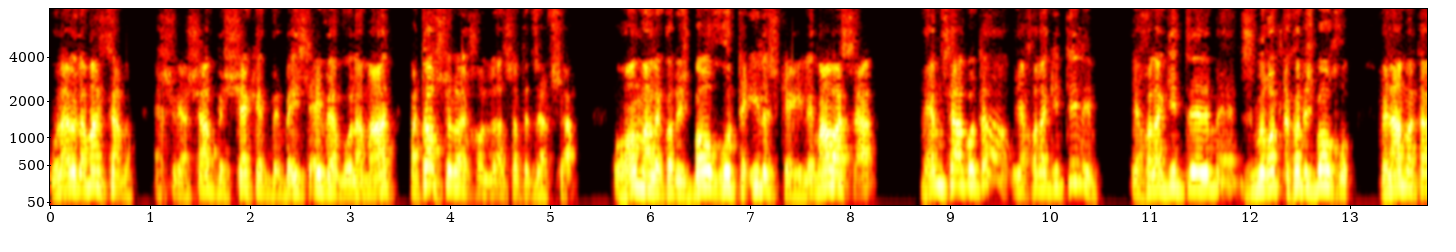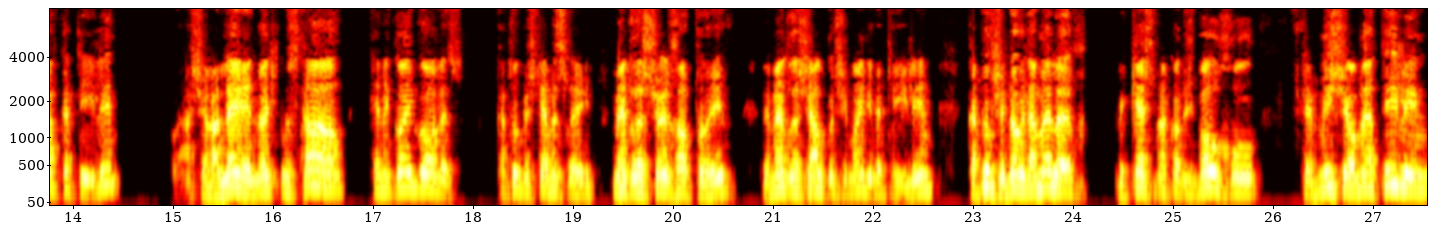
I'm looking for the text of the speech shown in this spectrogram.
אולי הוא למד סבא. איך שהוא ישב בשקט בבייס עבר והוא למד, בטוח שהוא לא יכול לעשות את זה עכשיו. הוא אומר לקודש ברוך הוא תהילס כאלה, מה הוא עשה? באמצע העבודה, הוא יכול להגיד תהילים, יכול להגיד זמירות לקודש ברוך הוא. ולמה דווקא תהילים? אשר עליהן לא יתמסחר כנגויים ואולס. כתוב ב-12, מדרש שויכר טויב, ומדרש שלקו שמיידי בתהילים, כתוב שדוד המלך ביקש מהקודש ברוך הוא, שמי שאומר תהילים,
